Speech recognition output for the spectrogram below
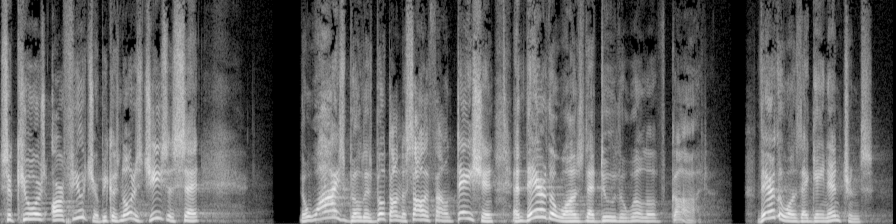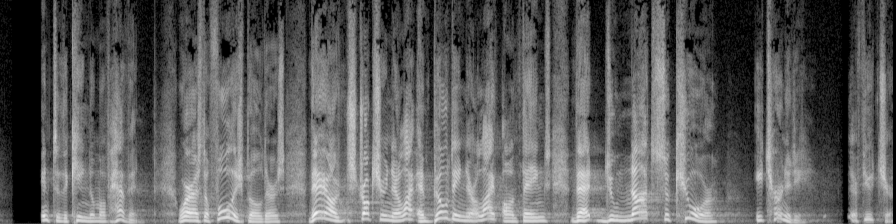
secures our future because notice Jesus said, the wise builder is built on the solid foundation, and they're the ones that do the will of God. They're the ones that gain entrance into the kingdom of heaven. Whereas the foolish builders, they are structuring their life and building their life on things that do not secure eternity, their future.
